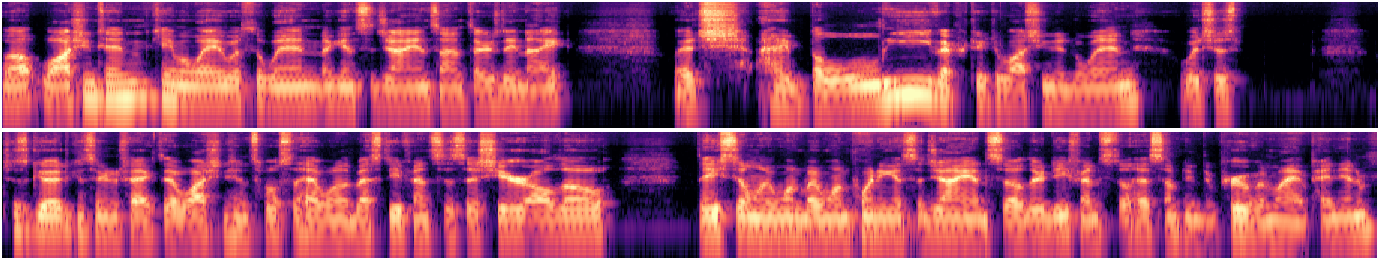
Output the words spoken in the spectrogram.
well, Washington came away with the win against the Giants on Thursday night, which I believe I predicted Washington to win, which is which is good considering the fact that Washington's supposed to have one of the best defenses this year, although they still only won by one point against the Giants, so their defense still has something to prove, in my opinion.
